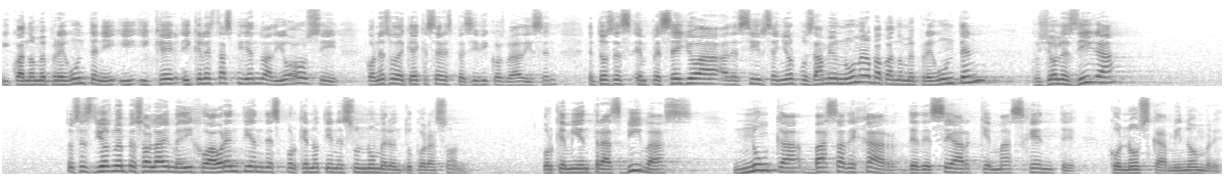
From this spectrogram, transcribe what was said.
Y cuando me pregunten, ¿y, qué, le estás pidiendo a Dios? Y con eso de que hay que ser específicos, ¿verdad? Dicen. Entonces empecé yo a, decir, Señor, pues dame un número para cuando me pregunten, pues yo les diga. Entonces Dios me empezó a hablar y me dijo, ahora entiendes por qué no tienes un número en tu corazón. Porque mientras vivas, nunca vas a dejar de desear que más gente conozca mi nombre.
